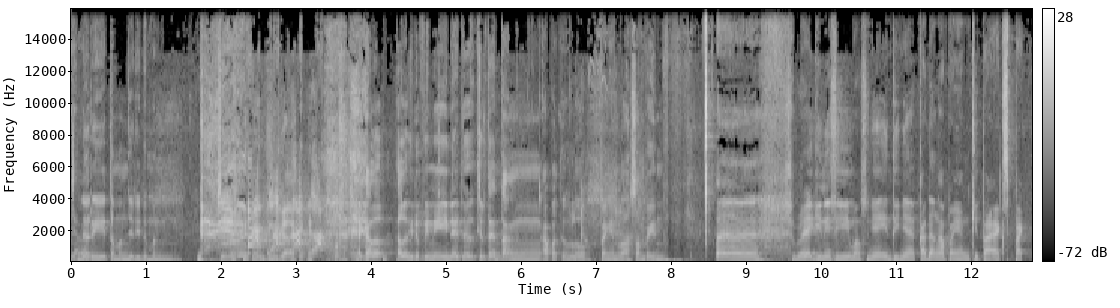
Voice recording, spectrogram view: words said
jalan. Dari temen jadi demen. Enggak ya. Eh, Kalau kalau hidup ini indah itu ceritanya tentang apa tuh lo pengen lo sampein? Eh, sebenarnya gini sih maksudnya intinya kadang apa yang kita expect,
